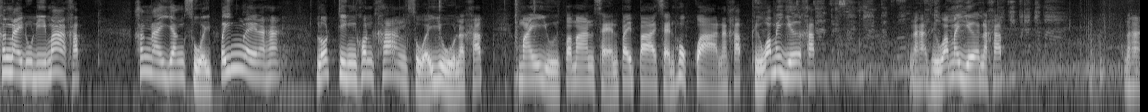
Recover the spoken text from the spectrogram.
ข้างในดูดีมากครับ ข้างในยังสวยปิ๊งเลยนะฮะรถจริงค่อนข้างสวยอยู่นะครับไม่อยู่ประมาณแสนปลายปลายแสนหกกว่านะครับ ถือว่าไม่เยอะครับการประสานงานพักร่วมนะฮะถือว่าไม่เยอะนะครับนะฮะ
